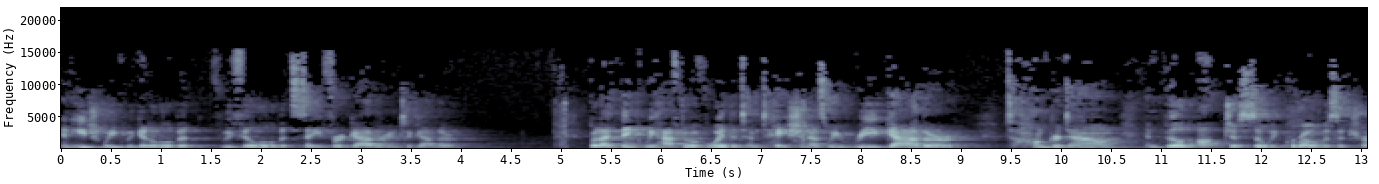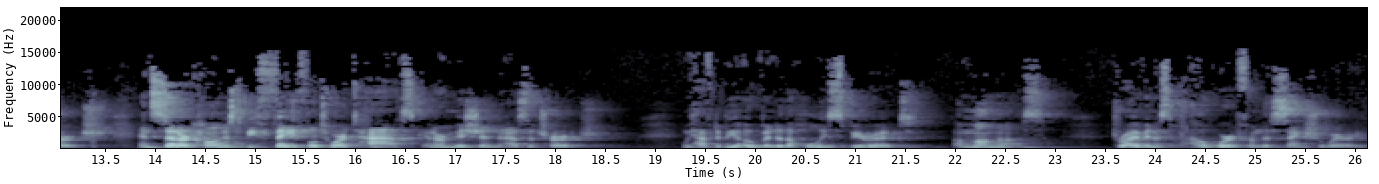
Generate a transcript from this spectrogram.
And each week we get a little bit, we feel a little bit safer gathering together. But I think we have to avoid the temptation as we regather to hunker down and build up just so we grow as a church. Instead, our calling is to be faithful to our task and our mission as the church. We have to be open to the Holy Spirit among us, driving us outward from this sanctuary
